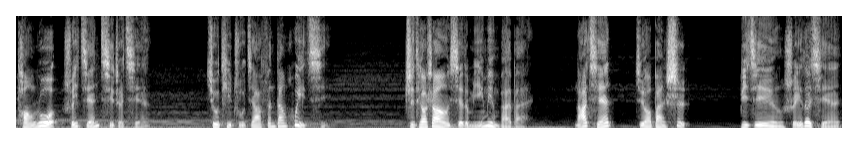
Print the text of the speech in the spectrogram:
倘若谁捡起这钱，就替主家分担晦气。纸条上写的明明白白，拿钱就要办事。毕竟谁的钱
